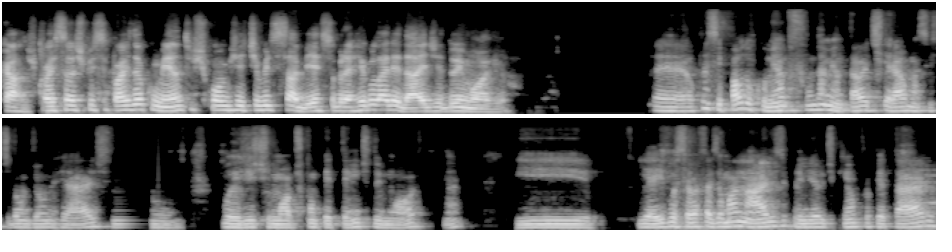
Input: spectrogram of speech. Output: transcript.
Carlos, quais são os principais documentos com o objetivo de saber sobre a regularidade do imóvel? É, o principal documento fundamental é tirar uma certidão de ônus reais no, no registro de imóveis competente do imóvel, né? E, e aí você vai fazer uma análise, primeiro, de quem é o proprietário,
